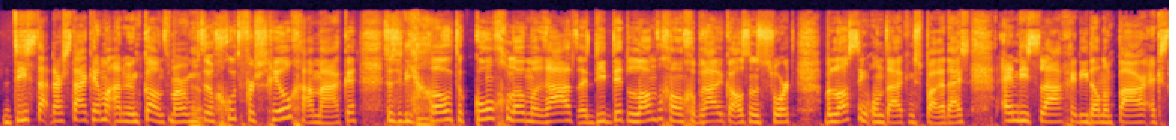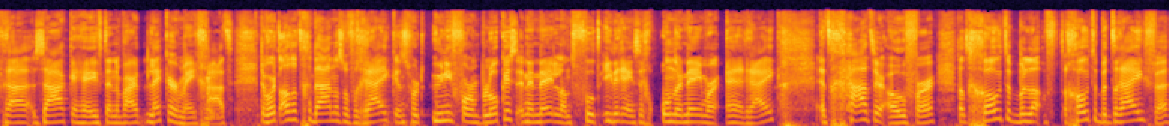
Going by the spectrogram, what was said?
Die sta, daar sta ik helemaal aan hun kant. Maar we moeten een goed verschil gaan maken... tussen die grote conglomeraten... die dit land gewoon gebruiken als een soort belastingontduikingsparadijs... en die slager die dan een paar extra zaken heeft... en waar het lekker mee gaat. Er wordt altijd gedaan alsof rijk een soort uniform blok is... en in Nederland voelt iedereen zich ondernemer en rijk. Het gaat erover dat grote, grote bedrijven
